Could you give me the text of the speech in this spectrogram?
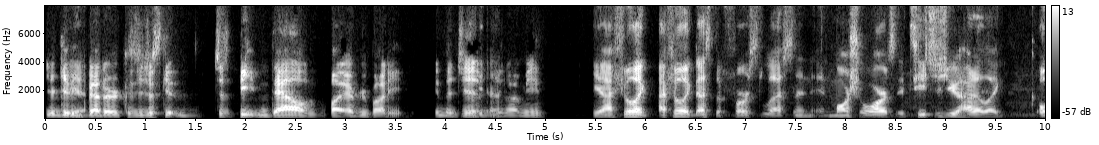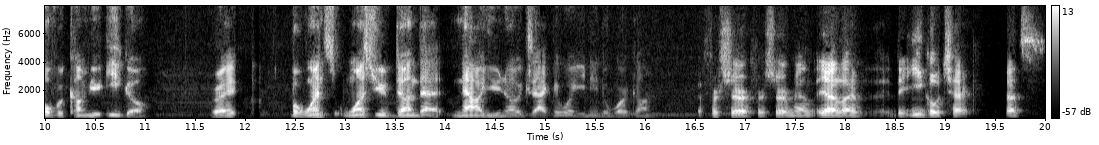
you're getting Yeah. better because you just get just beaten down by everybody in the gym. Yeah. You know what I mean? yeah i feel like i feel like that's the first lesson in martial arts it teaches you how to like overcome your ego mm-hmm. right but once once you've done that now you know exactly what you need to work on For sure, for sure, man. Yeah, like the ego check. That's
